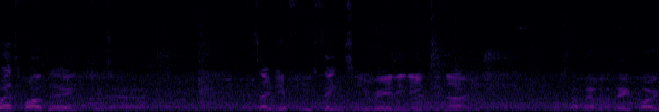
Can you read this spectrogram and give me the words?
worthwhile doing. 'cause There's only a few things that you really need to know. What's that the D5? You stick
